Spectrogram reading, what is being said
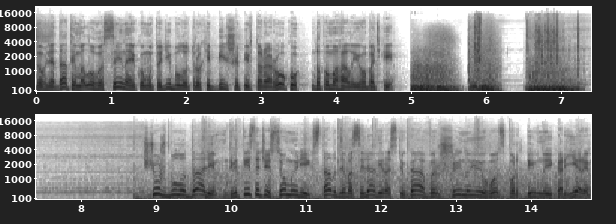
доглядати малого сина, якому тоді було трохи більше півтора року, допомагали його батьки. Що ж було далі? 2007 рік став для Василя Вірастюка вершиною його спортивної кар'єри,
